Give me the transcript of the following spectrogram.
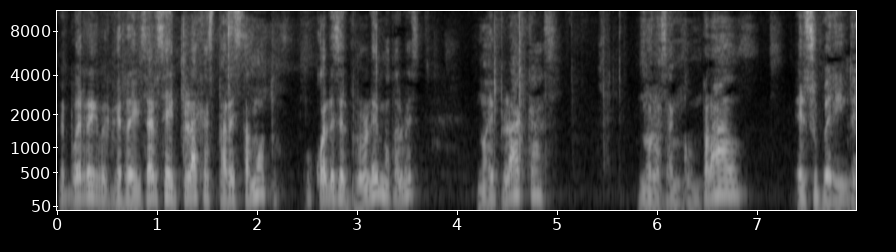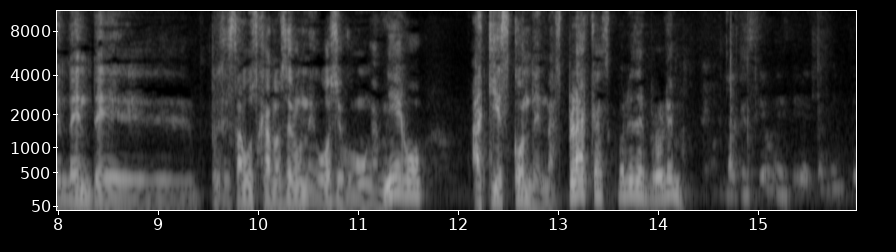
¿Me puede re- revisar si hay placas para esta moto? ¿O cuál es el problema, tal vez? No hay placas. No las han comprado. El superintendente pues está buscando hacer un negocio con un amigo. Aquí esconden las placas. ¿Cuál es el problema? La gestión es directamente.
